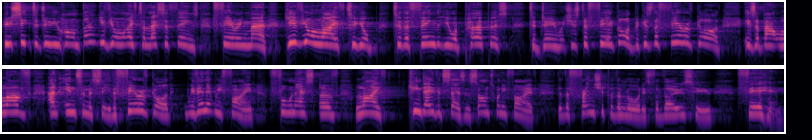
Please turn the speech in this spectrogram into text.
who seek to do you harm, don't give your life to lesser things, fearing man. Give your life to, your, to the thing that you were purposed to do, which is to fear God, because the fear of God is about love and intimacy. The fear of God, within it we find fullness of life. King David says in Psalm 25 that the friendship of the Lord is for those who fear him.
